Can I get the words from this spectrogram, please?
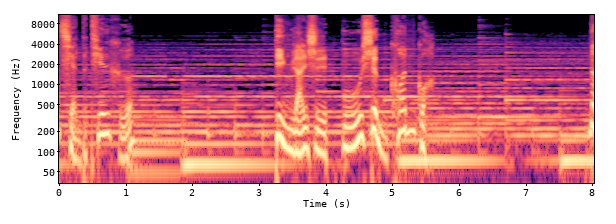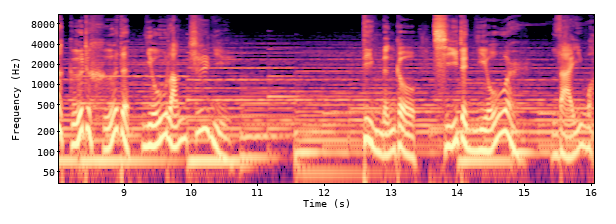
浅的天河，定然是不甚宽广。那隔着河的牛郎织女，定能够骑着牛儿来往。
